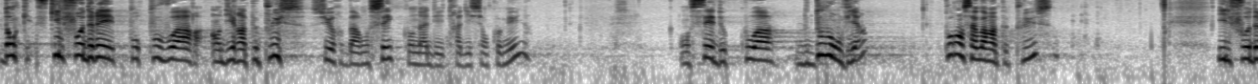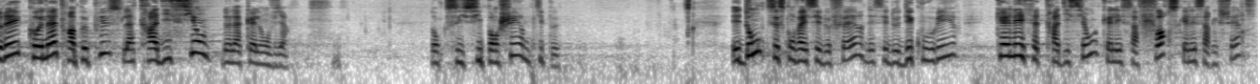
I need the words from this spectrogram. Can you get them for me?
donc, ce qu'il faudrait pour pouvoir en dire un peu plus sur, ben, on sait qu'on a des traditions communes, on sait de quoi, d'où on vient. Pour en savoir un peu plus, il faudrait connaître un peu plus la tradition de laquelle on vient. Donc, s'y pencher un petit peu. Et donc, c'est ce qu'on va essayer de faire, d'essayer de découvrir quelle est cette tradition, quelle est sa force, quelle est sa richesse,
